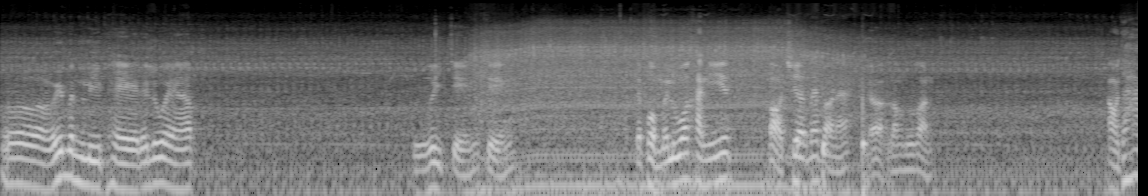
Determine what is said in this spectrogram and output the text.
เออเฮ้ยมันรีเพย์ได้ด้วยครับเฮ้ยเจ๋งเจ๋งแต่ผมไม่รู้ว่าคันนี้ต่อเชือกได้เปล่านะเดี๋ยวลองดูก่อน เอาได้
